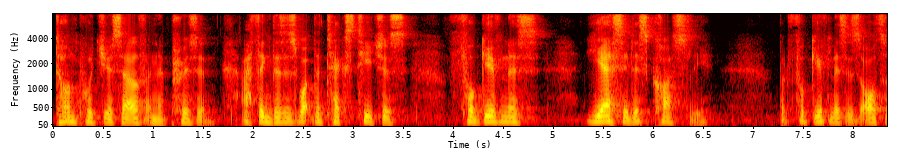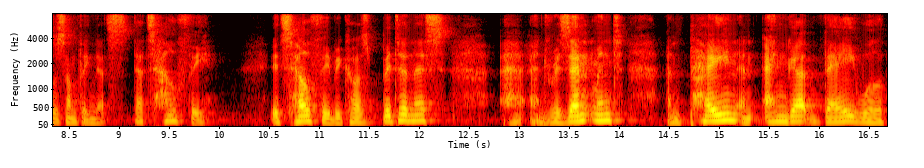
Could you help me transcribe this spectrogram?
Don't put yourself in a prison. I think this is what the text teaches forgiveness, yes, it is costly, but forgiveness is also something that's, that's healthy. It's healthy because bitterness uh, and resentment and pain and anger, they will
